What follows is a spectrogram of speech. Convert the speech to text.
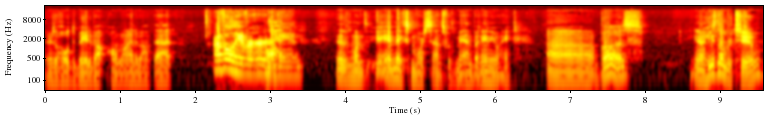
There's a whole debate about online about that. I've only ever heard man. There's one. It makes more sense with man, but anyway, uh, Buzz, you know, he's number two.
